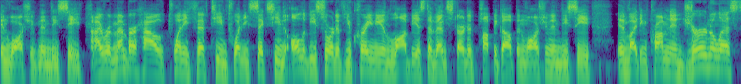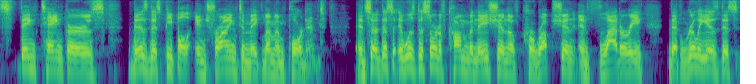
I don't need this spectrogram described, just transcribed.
in Washington, D.C. I remember how 2015, 2016, all of these sort of Ukrainian lobbyist events started popping up in Washington, D.C., inviting prominent journalists, think tankers, business people in trying to make them important. And so this, it was this sort of combination of corruption and flattery that really is this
